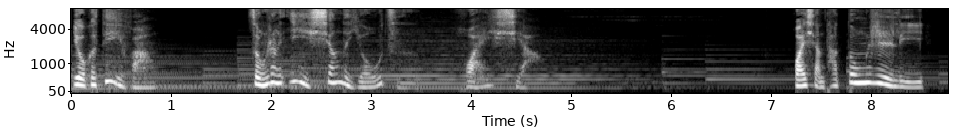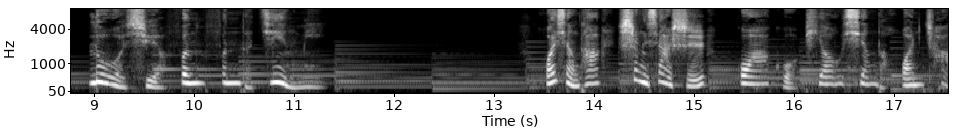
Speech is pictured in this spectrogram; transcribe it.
有个地方，总让异乡的游子怀想，怀想他冬日里落雪纷纷的静谧，怀想他盛夏时。瓜果飘香的欢唱，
